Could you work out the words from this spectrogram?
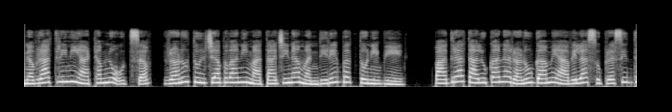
નવરાત્રિની આઠમનો ઉત્સવ, રણુ તુલજાભવાની માતાજીના મંદિરે ભક્તોની ભીડ. પાદરા તાલુકાના રણુ ગામે આવેલા સુપ્રસિદ્ધ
